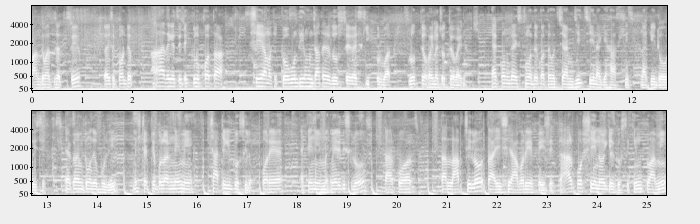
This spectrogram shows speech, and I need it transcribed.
পানতে পারতে যাচ্ছে। গাইছে কন্টেপ আর দেখেছে এটা কোনো কথা। সে আমাকে টোকন দিয়ে এমন যাতায়াত দোষছে গাইস কি করব আর? লড়তেও হয় না চড়তেও হয় না। এখন গাইস তোমাদের কথা হচ্ছে আমি জিতছি নাকি হাসছি নাকি ডো হয়েছে? এখন আমি তোমাদের বলি মিস্টার টেবলার নেমে চারটে কিল করছিল পরে একটা মেরে দিছিল। তারপর তার লাভ ছিল, তাই সে আবার ইয়ে পেয়েছে। তারপর সে নয় কিল করছে। কিন্তু আমি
